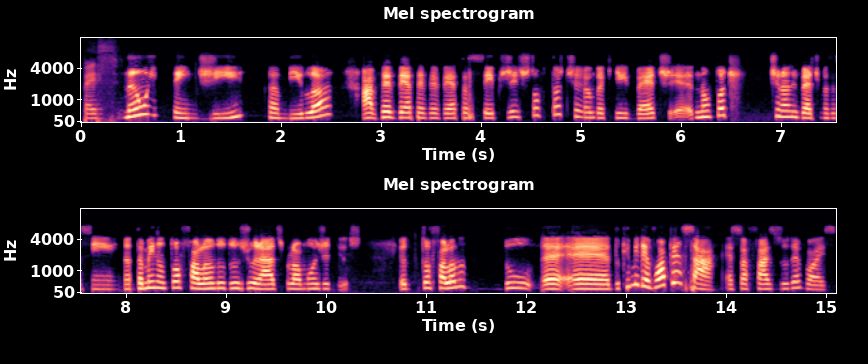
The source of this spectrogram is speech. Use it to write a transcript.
Péssimo. não entendi, Camila. A Veveta é Veveta sempre. Gente, tô, tô tirando aqui Ivete. eh, Não tô tirando Ivete, mas assim, também não tô falando dos jurados, pelo amor de Deus. Eu tô falando do, é, é, do que me levou a pensar essa fase do The Voice.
